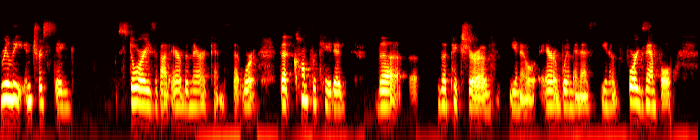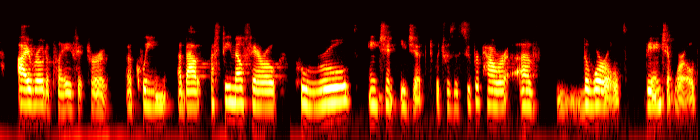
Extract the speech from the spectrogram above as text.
really interesting stories about Arab Americans that were that complicated the the picture of you know Arab women as you know, for example, I wrote a play fit for a queen about a female pharaoh who ruled ancient Egypt, which was a superpower of the world, the ancient world,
